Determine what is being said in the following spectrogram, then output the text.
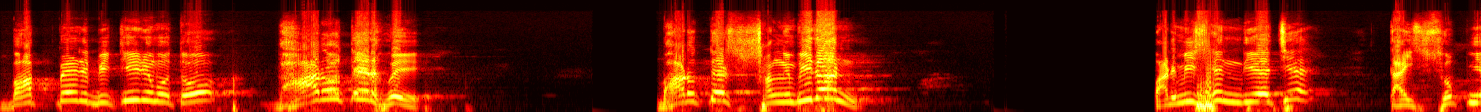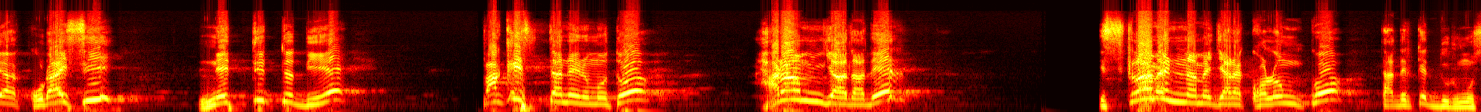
বাপের বিটির মতো ভারতের হয়ে ভারতের সংবিধান পারমিশন দিয়েছে। তাই সোফিয়া কুরাইসি নেতৃত্ব দিয়ে পাকিস্তানের মতো হারামজাদাদের ইসলামের নামে যারা কলঙ্ক, তাদেরকে দুর্মুষ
